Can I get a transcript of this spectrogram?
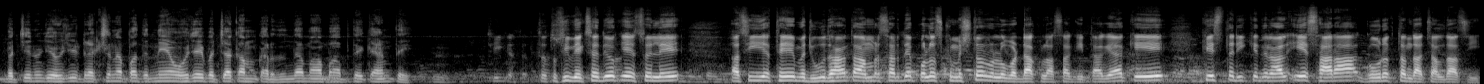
ਬੱਚੇ ਨੂੰ ਜਿਹੋ ਜਿਹੀ ਡਾਇਰੈਕਸ਼ਨ ਆਪਾਂ ਦਿੰਨੇ ਆ ਉਹੋ ਜਿਹਾ ਹੀ ਬੱਚਾ ਕੰਮ ਕਰ ਦਿੰਦਾ ਮਾਪੇ ਦੇ ਕਹਿਣ ਤੇ। ਠੀਕ ਹੈ ਸਰ। ਤਾਂ ਤੁਸੀਂ ਵੇਖ ਸਕਦੇ ਹੋ ਕਿ ਇਸ ਵੇਲੇ ਅਸੀਂ ਇੱਥੇ ਮੌਜੂਦ ਹਾਂ ਤਾਂ ਅੰਮ੍ਰਿਤਸਰ ਦੇ ਪੁਲਿਸ ਕਮਿਸ਼ਨਰ ਵੱਲੋਂ ਵੱਡਾ ਖੁਲਾਸਾ ਕੀਤਾ ਗਿਆ ਕਿ ਕਿਸ ਤਰੀਕੇ ਦੇ ਨਾਲ ਇਹ ਸਾਰਾ ਗੋਰਖ ਧੰਦਾ ਚੱਲਦਾ ਸੀ।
